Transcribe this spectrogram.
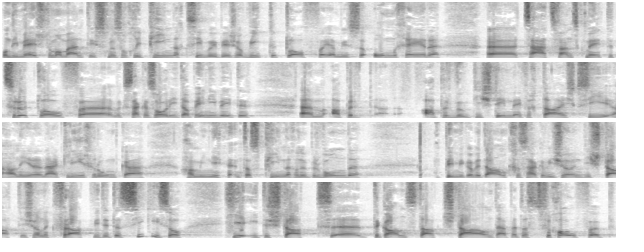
Und im ersten Moment war es mir so ein bisschen peinlich, gewesen, weil ich bin schon weitergelaufen, ich musste umkehren, äh, 10, 20 Meter zurücklaufen, sagen, sorry, da bin ich wieder. Ähm, aber, aber weil die Stimme einfach da war, habe ich ihr dann gleich Raum gegeben, habe meine, das Peinliche überwunden, bin mich bedanken, sagen, wie schön die Stadt ist, und habe gefragt, wie das sei, so hier in der Stadt äh, den ganzen Tag zu stehen und eben das zu verkaufen, ob,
